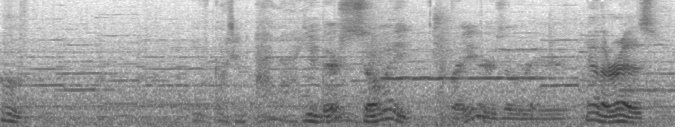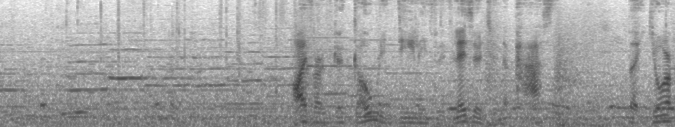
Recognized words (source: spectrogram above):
hmm. You've got an ally. Dude, there's so many traders over here. Yeah, there is. I've heard good going dealings with lizards in the past, but you're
